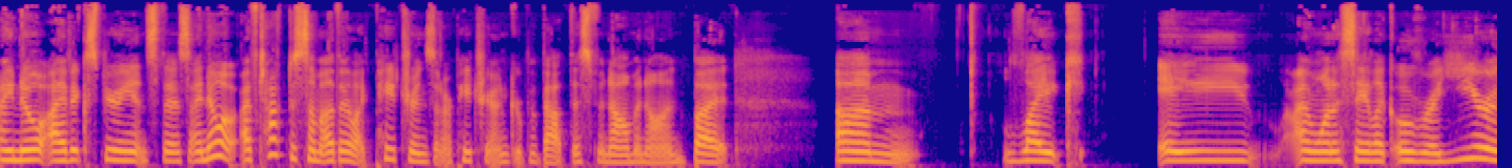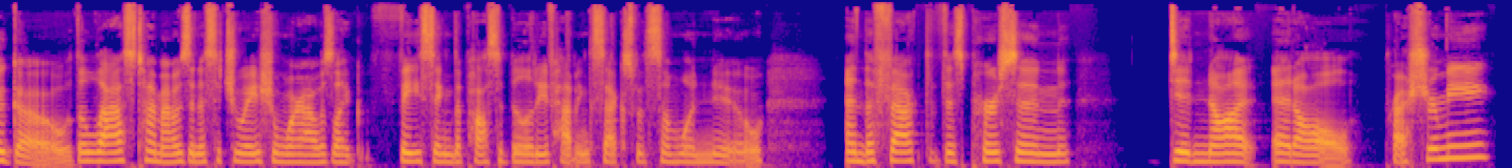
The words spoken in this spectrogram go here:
I know I've experienced this. I know I've talked to some other like patrons in our Patreon group about this phenomenon, but um like a I want to say like over a year ago, the last time I was in a situation where I was like facing the possibility of having sex with someone new and the fact that this person did not at all pressure me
